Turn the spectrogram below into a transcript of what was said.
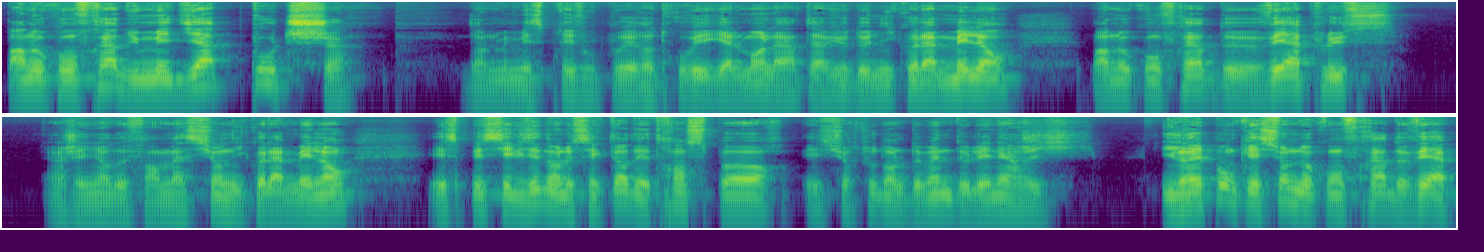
par nos confrères du média Putsch. Dans le même esprit, vous pouvez retrouver également l'interview de Nicolas Mélan par nos confrères de VA+. Ingénieur de formation, Nicolas Mélan est spécialisé dans le secteur des transports et surtout dans le domaine de l'énergie. Il répond aux questions de nos confrères de VA+.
